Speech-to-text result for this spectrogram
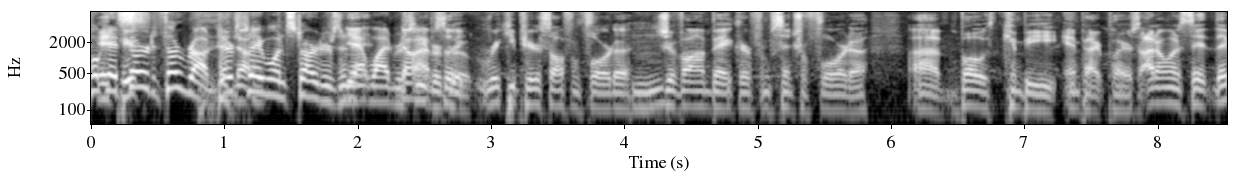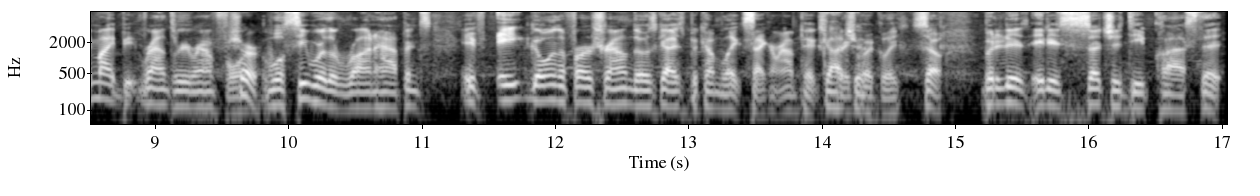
no, okay, third third round. There's no, day one starters in yeah, that wide receiver no, group. Ricky Pearsall from Florida, mm-hmm. Javon Baker from Central Florida, uh, both can be impact players. I don't want to say they might be round three, round four. Sure. We'll see where the run happens. If eight go in the first round, those guys become late second round picks gotcha. pretty quickly. So, but it is it is such a deep class that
